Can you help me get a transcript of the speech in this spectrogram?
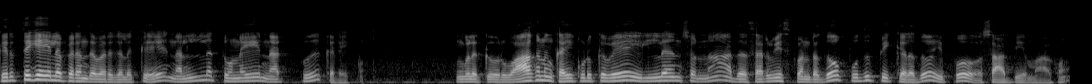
கிருத்திகையில் பிறந்தவர்களுக்கு நல்ல துணை நட்பு கிடைக்கும். உங்களுக்கு ஒரு வாகனம் கை கொடுக்கவே இல்லைன்னு சொன்னால் அதை சர்வீஸ் பண்ணுறதோ புதுப்பிக்கிறதோ இப்போது சாத்தியமாகும்.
